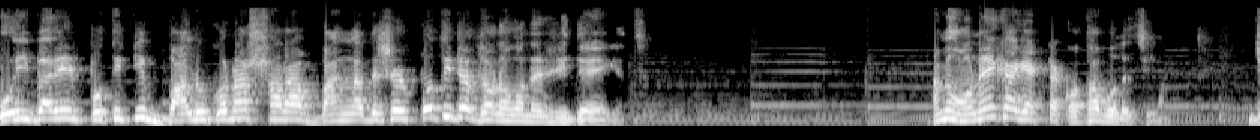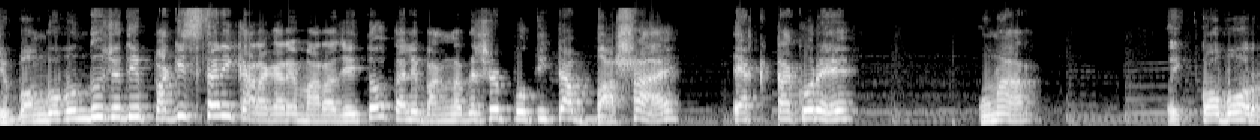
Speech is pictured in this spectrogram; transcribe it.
ওই বাড়ির প্রতিটি বালুকণা সারা বাংলাদেশের প্রতিটা জনগণের হৃদয়ে গেছে। আমি অনেক আগে একটা কথা বলেছিলাম যে বঙ্গবন্ধু যদি পাকিস্তানি কারাগারে মারা যেত, তাহলে বাংলাদেশের প্রতিটা বাসায় একটা করে ওনার ওই কবর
